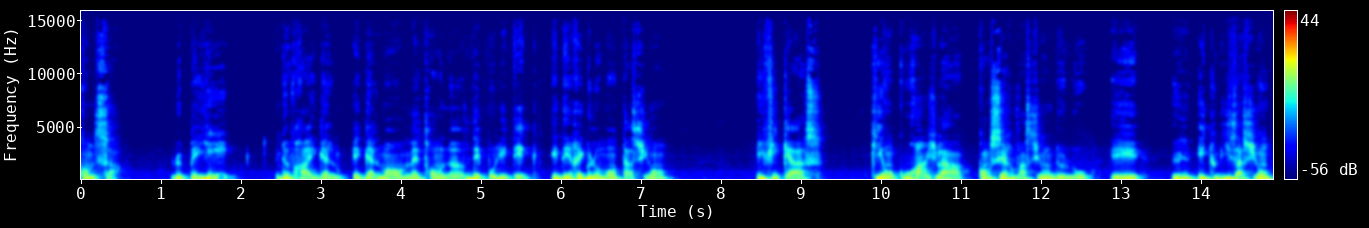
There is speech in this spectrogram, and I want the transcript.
comme ça. Le pays devra également mettre en œuvre des politiques et des réglementations efficaces qui encouragent la conservation de l'eau et une utilisation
